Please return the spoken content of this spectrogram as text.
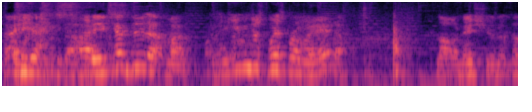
Hey, hey, you can't do that, man. You can just whisper in my ear. Not an issue. Look at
